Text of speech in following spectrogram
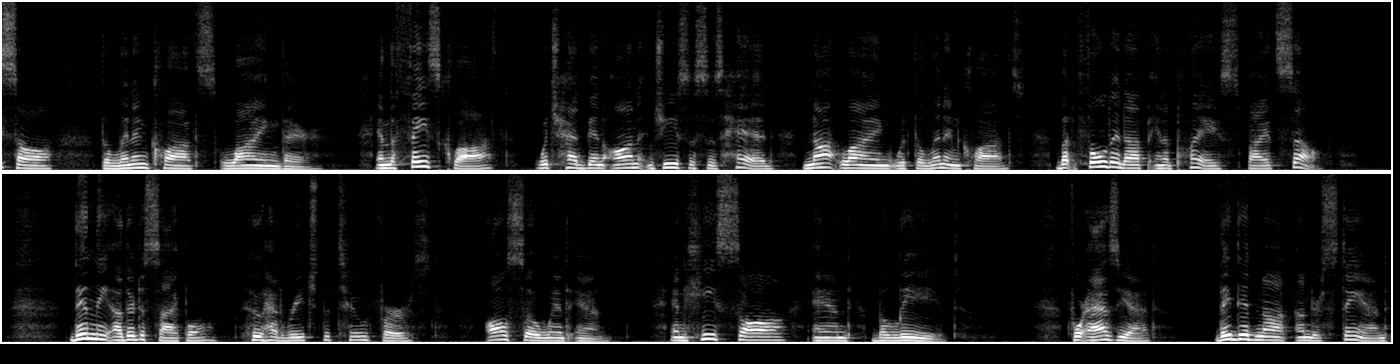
saw the linen cloths lying there, and the face cloth which had been on Jesus' head not lying with the linen cloths, but folded up in a place by itself. Then the other disciple, who had reached the tomb first, also went in, and he saw and believed. For as yet they did not understand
